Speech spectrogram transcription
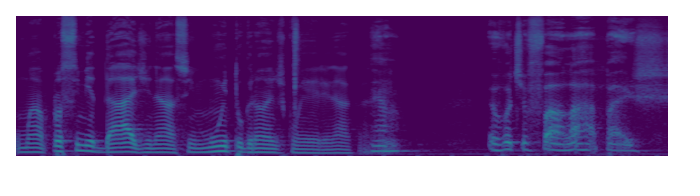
uma proximidade, né? Assim, muito grande com ele, né? É. Eu vou te falar, rapaz.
